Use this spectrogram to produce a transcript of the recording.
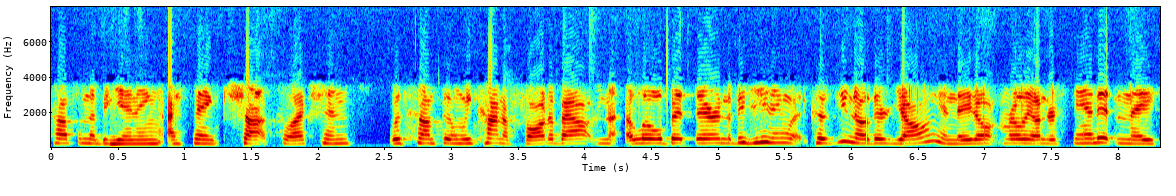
tough in the beginning. I think shot selection was something we kind of fought about a little bit there in the beginning because you know they're young and they don't really understand it and they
